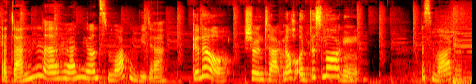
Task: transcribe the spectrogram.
Ja, dann äh, hören wir uns morgen wieder. Genau. Schönen Tag noch und bis morgen. Bis morgen.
